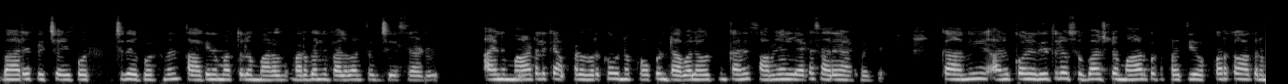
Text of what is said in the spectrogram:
భార్య పిచ్చి అయిపో పిచ్చిదైపోతుందని తాగిన మత్తులో మర మరదల్ని బలవంతం చేశాడు. ఆయన మాటలకి అప్పటి వరకు ఉన్న కోపం డబల్ అవుతుంది. కానీ సమయం లేక సరే అంటుంది. కానీ అనుకోని రీతిలో సుభాష్లో మార్పుకి ప్రతి ఒక్కరితో అతను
